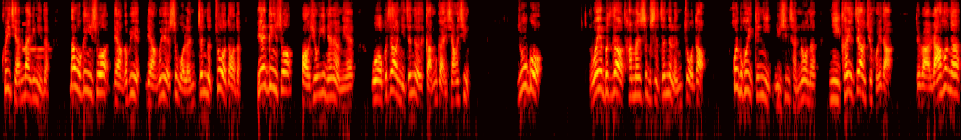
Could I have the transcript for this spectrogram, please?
亏钱卖给你的。那我跟你说，两个月，两个月是我能真的做到的。别人跟你说保修一年两年。我不知道你真的敢不敢相信，如果我也不知道他们是不是真的能做到，会不会跟你履行承诺呢？你可以这样去回答，对吧？然后呢，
